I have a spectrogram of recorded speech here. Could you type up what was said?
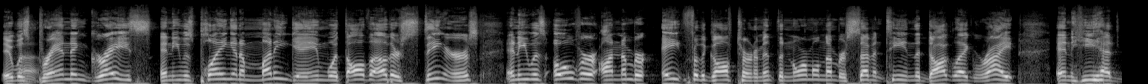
It was uh, Branden Grace, and he was playing in a money game with all the other stingers, and he was over on number eight for the golf tournament, the normal number 17, the dogleg right, and he had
